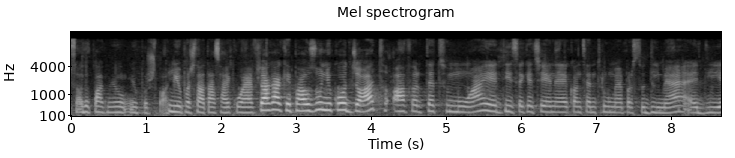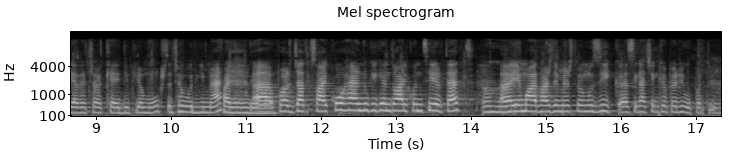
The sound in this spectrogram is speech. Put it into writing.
sado pak me ju përshtat. Me ju përshtat asaj kohe. Flaka ke pauzu një kohë gjatë, afër tetë muaj, e di se ke qenë e koncentrume për studime, e di edhe që ke diplomu, kështu që urime. Faleminderit. Por gjatë kësaj kohe nuk i ke ndalë koncertet, je marrë vazhdimisht me muzikë, si ka qenë kjo periudhë për ty?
